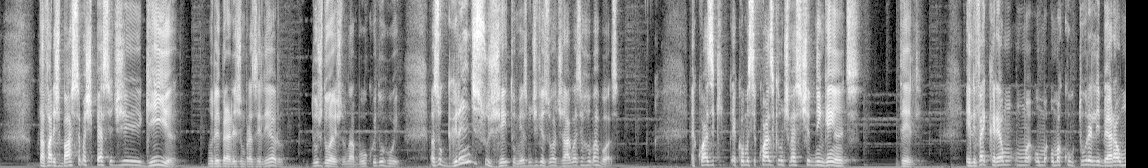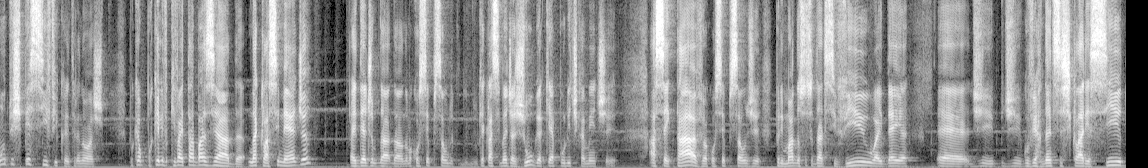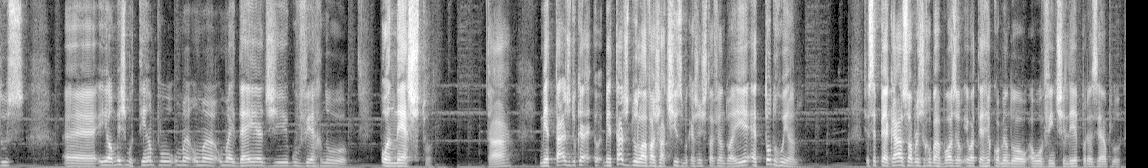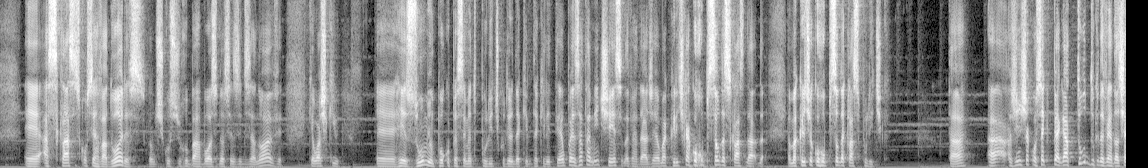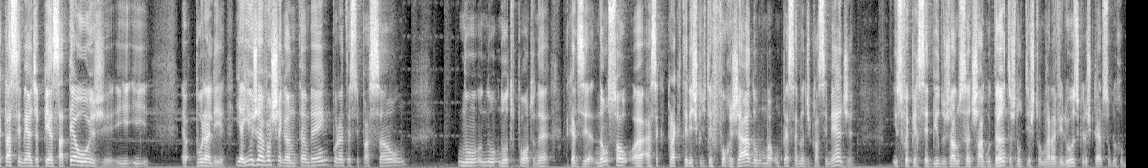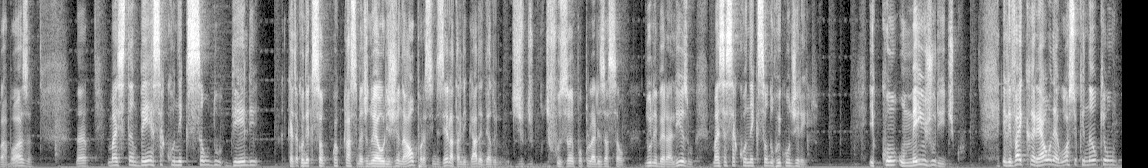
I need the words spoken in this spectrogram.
Tavares Baixos é uma espécie de guia no liberalismo brasileiro, dos dois, do Nabuco e do Rui. Mas o grande sujeito mesmo, divisor de águas, é Rui Barbosa. É, quase que, é como se quase que não tivesse tido ninguém antes dele. Ele vai criar uma, uma, uma cultura liberal muito específica entre nós. Porque, porque ele que vai estar baseada na classe média, a ideia de da, da, uma concepção do, do, que a classe média julga que é politicamente aceitável, a concepção de primado da sociedade civil, a ideia é, de, de governantes esclarecidos, é, e ao mesmo tempo uma, uma, uma ideia de governo honesto, tá? metade do, que, metade do lavajatismo que a gente está vendo aí é todo ruiano. Se você pegar as obras de Rui Barbosa, eu, eu até recomendo ao, ao, ouvinte ler, por exemplo, é, As Classes Conservadoras, que é um discurso de Rui Barbosa de 1919, que eu acho que é, resume um pouco o pensamento político dele daquele, daquele tempo, é exatamente esse, na verdade. É uma crítica à corrupção das classes. Da, da, é uma crítica à corrupção da classe política. Tá? A, a, gente já consegue pegar tudo que, na verdade, a classe média pensa até hoje e, e é, por ali. E aí eu já vou chegando também, por antecipação, no, no, no, outro ponto, né? Quer dizer, não só essa característica de ter forjado uma, um pensamento de classe média, isso foi percebido já no Santiago Dantas, num texto maravilhoso que ele escreve sobre o Rui Barbosa, né? mas também essa conexão do, dele, quer dizer, a conexão com a classe média não é original, por assim dizer, ela está ligada à ideia de difusão e popularização do liberalismo, mas essa conexão do Rui com o direito e com o meio jurídico ele vai criar um negócio que não que eu,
